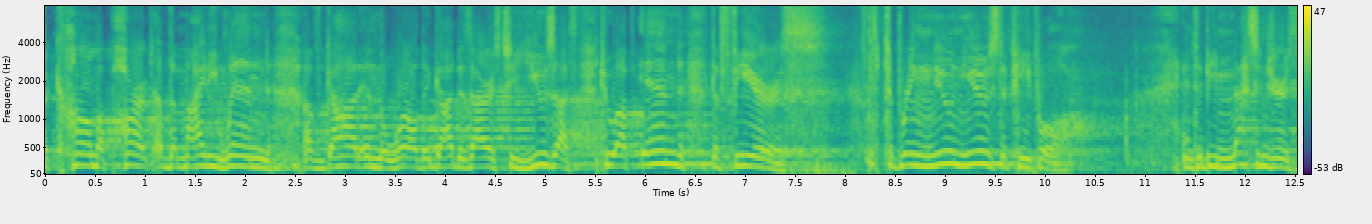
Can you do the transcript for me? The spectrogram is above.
become a part of the mighty wind of God in the world, that God desires to use us to upend the fears to bring new news to people, and to be messengers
